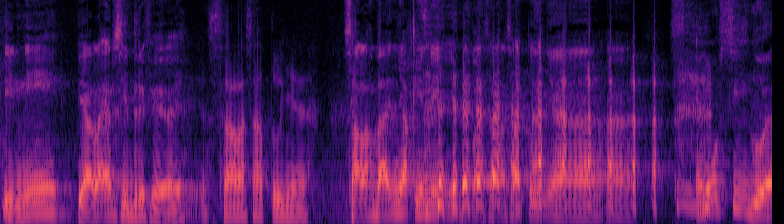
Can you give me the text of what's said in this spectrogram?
Ini piala RC Drift ya. ya? Salah satunya. Salah banyak ini, bukan salah satunya. Ah, emosi gue,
